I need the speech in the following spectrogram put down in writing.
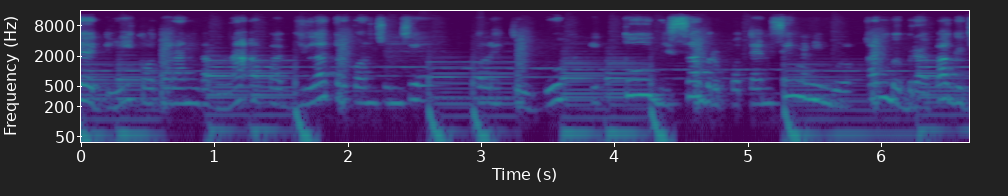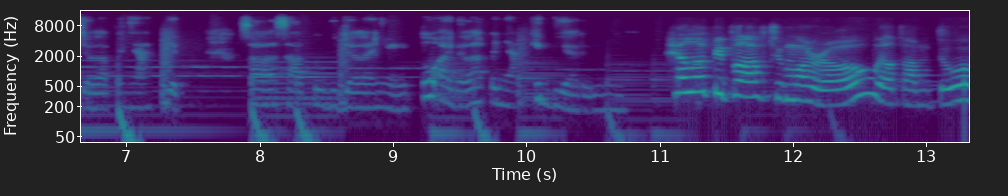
Jadi, kotoran ternak apabila terkonsumsi oleh tubuh itu bisa berpotensi menimbulkan beberapa gejala penyakit. Salah satu gejalanya itu adalah penyakit diare ini. Hello people of tomorrow, welcome to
